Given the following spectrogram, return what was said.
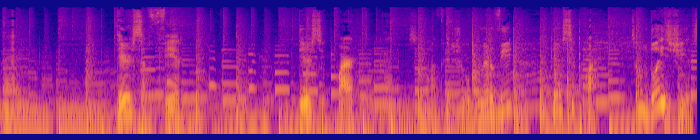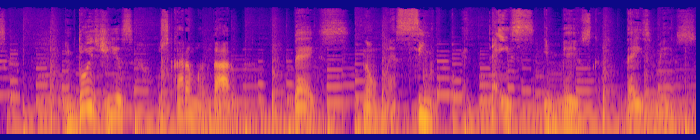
né? Terça-feira, terça e quarta, né? Segunda-feira chegou o primeiro vídeo, terça e quarta. São dois dias, cara. Em dois dias, os caras mandaram 10. Não, não é 5, é 10 e-mails, cara. 10 e-mails.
